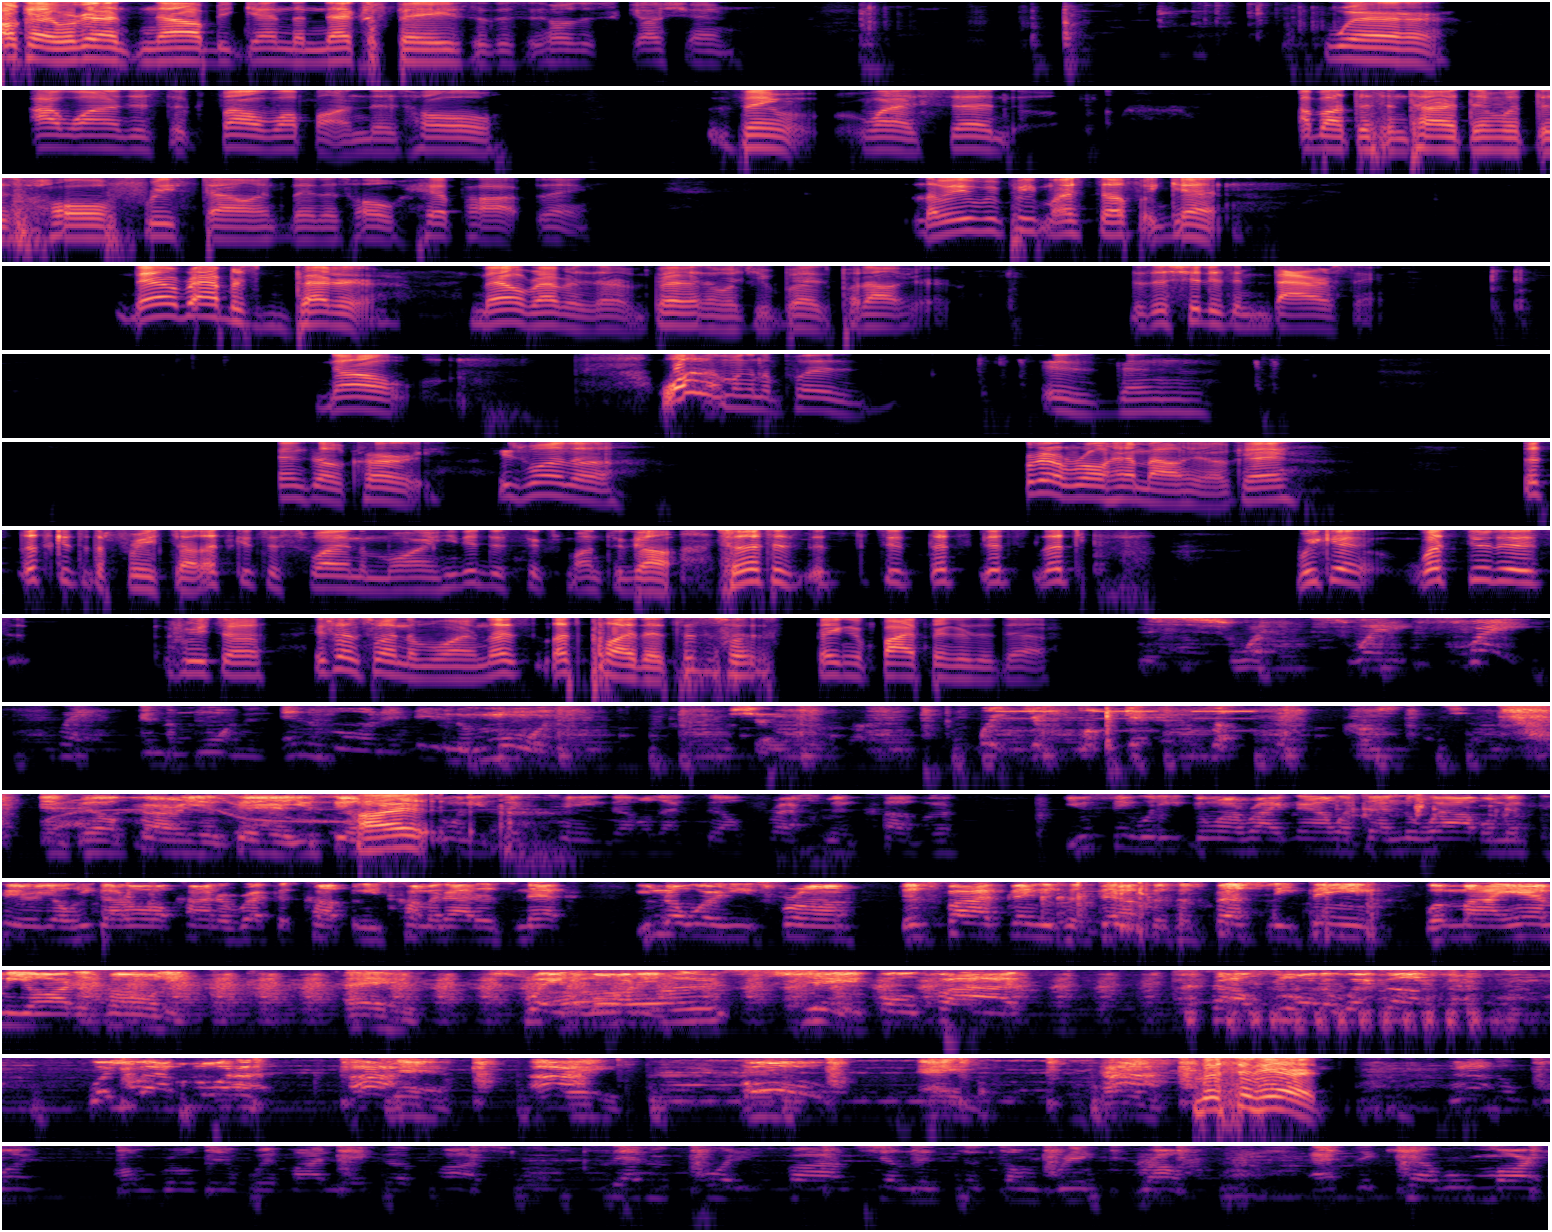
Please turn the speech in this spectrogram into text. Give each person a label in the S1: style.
S1: Okay, we're gonna now begin the next phase of this whole discussion, where I wanted just to follow up on this whole thing, what I've said about this entire thing with this whole freestyle and then this whole hip hop thing. Let me repeat myself again. Male rappers better. Male rappers that are better than what you guys put out here. This shit is embarrassing. No. One I'm gonna put is is Den Denzel Curry. He's one of the we're gonna roll him out here, okay? Let's let's get to the freestyle. Let's get to sweat in the morning. He did this six months ago. So let's just let's let's let's let's we can let's do this freestyle. This one's sweat in the morning. Let's let's play this. This is what finger five fingers of death.
S2: This is sweat. Sweat. Sweat. Sweat. In the morning. In the morning. In the morning. Let me show you. Wake your fucking ass up.
S3: Denzel Curry is here. You see him
S1: All right.
S3: 2016 Double XL freshman cover. You see what he's doing right now with that new album Imperial. He got all kind of record companies coming out his neck. You know where he's from. This Five Fingers of Death is especially themed with Miami artists only. Hey, straight in the morning, shit, four five, South Florida, wake up. Where you at, Florida? Ah,
S2: Damn.
S3: ah,
S2: Hey.
S3: oh,
S2: Hey.
S3: ah.
S1: Listen here.
S4: I'm rolling with my nigga Posh. 745 chilling to some Rick Ross at the Carol Mart.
